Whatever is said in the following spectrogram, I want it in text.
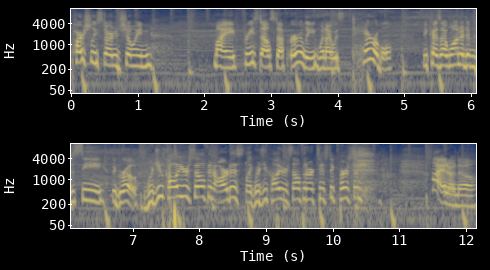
partially started showing my freestyle stuff early when I was terrible because I wanted them to see the growth. Would you call yourself an artist? Like, would you call yourself an artistic person? I don't know.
